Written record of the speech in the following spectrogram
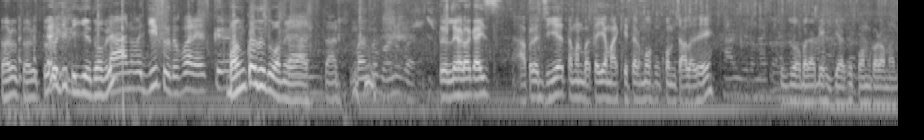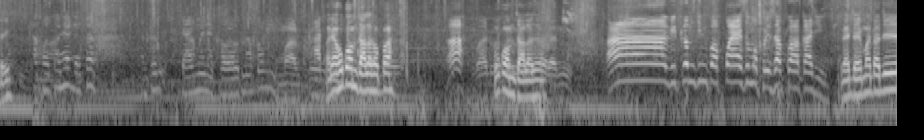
ખરું ખરું. તું તો જીતી ગયો તું આપણે તાન જીતું તો જ બંકો શું તું અમે યાર. બંકો બનવું પર તો લેડો ગાઈસ આપણે જઈએ. તમને બતાવીએ મારા ખેતરમાં હું કોમ ચાલે છે. જો આ બધા બેસી ગયા છે કોમ કરવા માટે. અરે હું કોમ ચાલે છે પપ્પા? હું? કોમ ચાલે છે? આ વિક્રમજી પપ્પા આયા છે મફળી સાફ કાકાજી અરે જય માતાજી.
